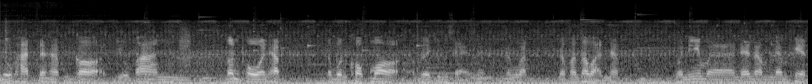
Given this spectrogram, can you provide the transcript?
หนูพัฒน์นะครับ ก็อยู่บ้านต้นโพนะครับตำบลโคกหม้ออำเภอชุมแสงนะครับจังหวัดนครสวรรค์ครับวันนี้มาแนะนำแรมเพจ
